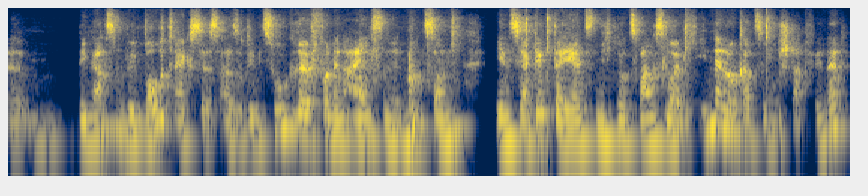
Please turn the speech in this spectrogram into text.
den ganzen Remote Access, also den Zugriff von den einzelnen Nutzern, den es ja gibt, der jetzt nicht nur zwangsläufig in der Lokation stattfindet,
